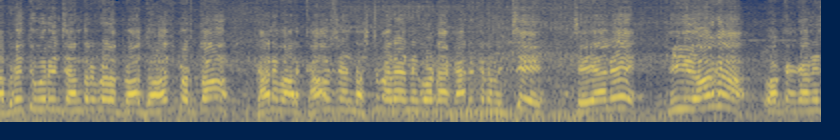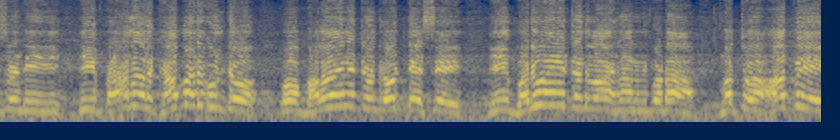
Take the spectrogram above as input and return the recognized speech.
అభివృద్ధి గురించి అందరూ కూడా ప్ర- దోహదపడతాం. కానీ వాళ్ళకి కావాల్సిన నష్టపరాన్ని కూడా కార్యక్రమం ఇచ్చి చేయాలి. ఈలోగా ఒక కనీసం ఈ- ఈ ప్రాణాలు కాపాడుకుంటూ ఓ బలమైనటువంటి రోడ్డు వేసి ఈ బరువైనటువంటి వాహనాలను కూడా మొత్తం ఆపి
